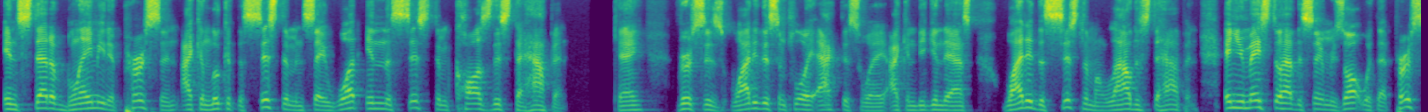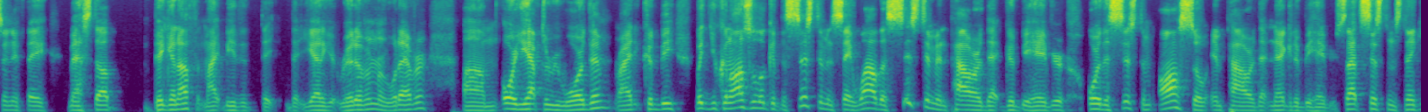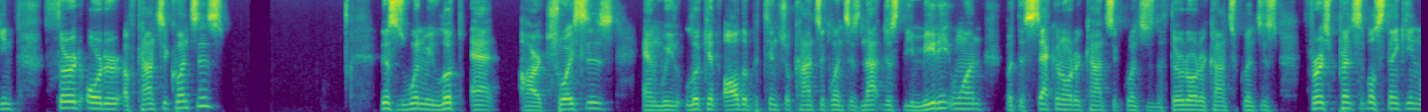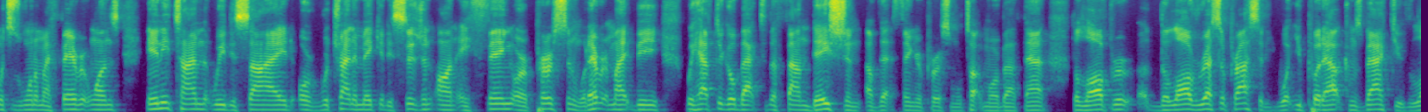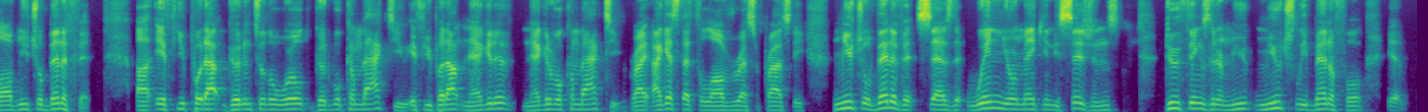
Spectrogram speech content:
instead of blaming a person, I can look at the system and say, what in the system caused this to happen? Okay. Versus why did this employee act this way? I can begin to ask, why did the system allow this to happen? And you may still have the same result with that person if they messed up big enough. It might be that that you got to get rid of them or whatever, um, or you have to reward them, right? It could be, but you can also look at the system and say, wow, the system empowered that good behavior, or the system also empowered that negative behavior. So that's systems thinking. Third order of consequences. This is when we look at our choices and we look at all the potential consequences, not just the immediate one, but the second order consequences, the third order consequences. First principles thinking, which is one of my favorite ones. Anytime that we decide or we're trying to make a decision on a thing or a person, whatever it might be, we have to go back to the foundation of that thing or person. We'll talk more about that. The law of the law of reciprocity. What you put out comes back to you. The law of mutual benefit. Uh, if you put out good into the world, good will come back to you. If you put out negative, negative will come back to you. Right? I guess that's the law of reciprocity Mutual benefit says that when you're making decisions, do things that are mutually beneficial,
